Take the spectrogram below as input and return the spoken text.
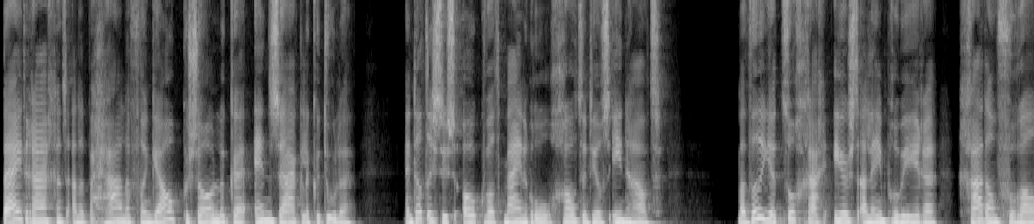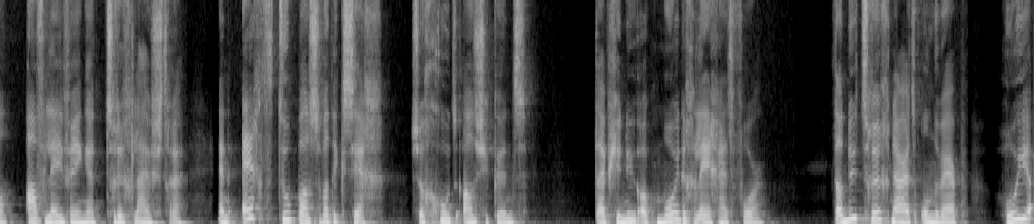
Bijdragend aan het behalen van jouw persoonlijke en zakelijke doelen. En dat is dus ook wat mijn rol grotendeels inhoudt. Maar wil je het toch graag eerst alleen proberen, ga dan vooral afleveringen terugluisteren en echt toepassen wat ik zeg, zo goed als je kunt. Daar heb je nu ook mooi de gelegenheid voor. Dan nu terug naar het onderwerp hoe je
